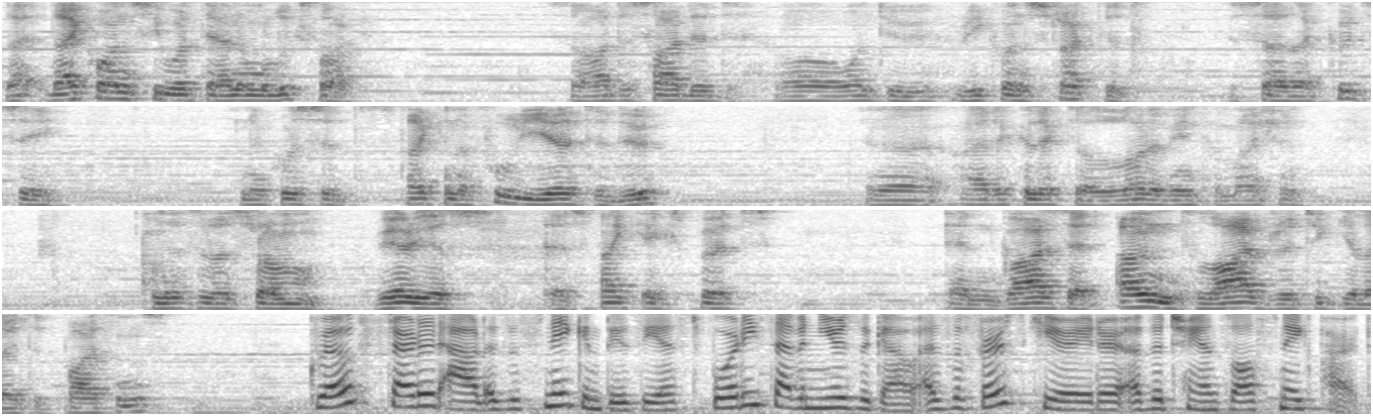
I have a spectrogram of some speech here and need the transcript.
They, they can't see what the animal looks like. So I decided oh, I want to reconstruct it so they could see. And of course it's taken a full year to do. And uh, I had to collect a lot of information. And this was from various uh, snake experts and guys that owned live reticulated pythons. Grove started out as a snake enthusiast 47 years ago as the first curator of the Transvaal Snake Park.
